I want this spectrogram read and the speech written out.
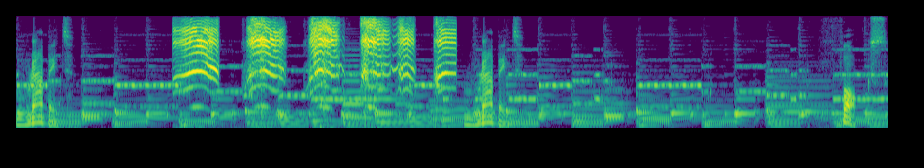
Rabbit. Rabbit. Fox.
